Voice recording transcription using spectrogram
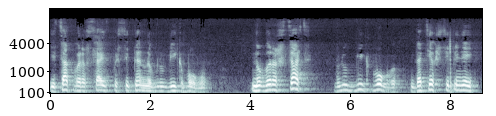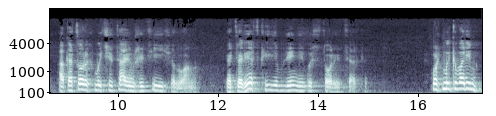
И так вырастает постепенно в любви к Богу. Но вырастать в любви к Богу до тех степеней, о которых мы читаем в житии Силуана, это редкое явление в истории церкви. Вот мы говорим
